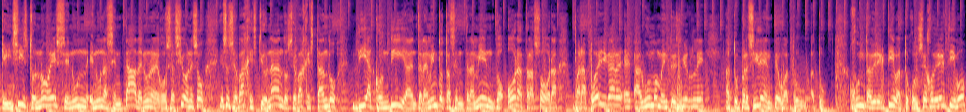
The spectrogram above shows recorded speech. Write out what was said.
Que insisto, no es en, un, en una sentada, en una negociación, eso, eso se va gestionando, se va gestando día con día, entrenamiento tras entrenamiento, hora tras hora, para poder llegar a algún momento y decirle a tu presidente o a tu, a tu junta directiva, a tu consejo directivo,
